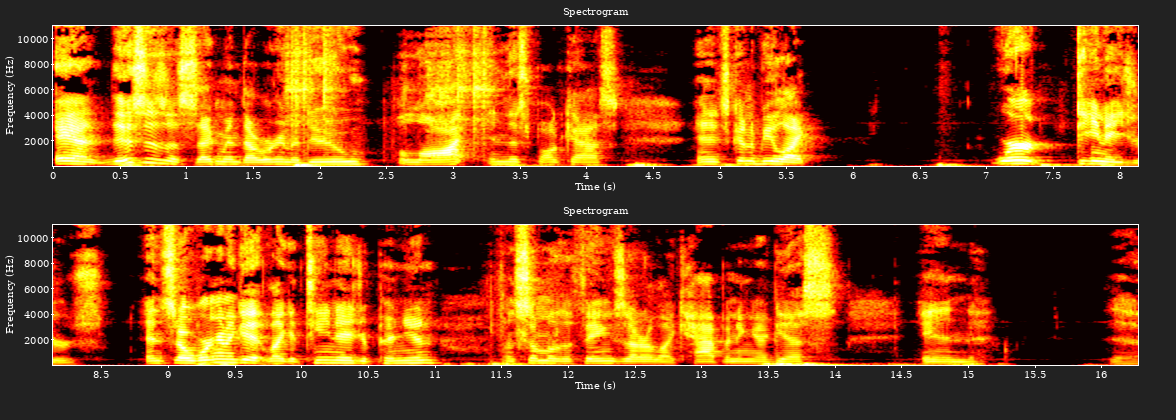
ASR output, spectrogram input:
And this is a segment that we're going to do a lot in this podcast. And it's going to be like, we're teenagers. And so we're going to get like a teenage opinion on some of the things that are like happening, I guess, in the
